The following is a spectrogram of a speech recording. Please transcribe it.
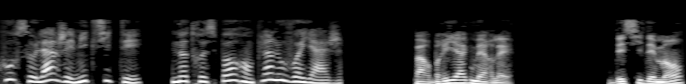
Course au large et mixité, notre sport en plein loup voyage. Par Briag Merlet. Décidément,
